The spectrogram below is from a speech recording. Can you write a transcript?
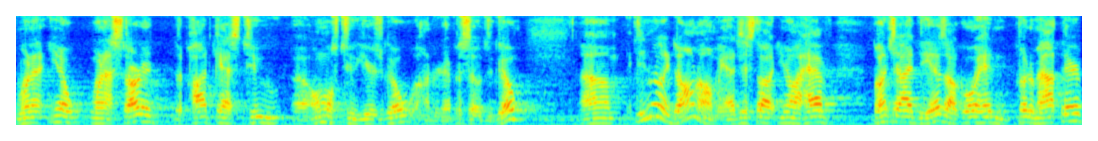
when I you know when I started the podcast two uh, almost two years ago, 100 episodes ago, um, it didn't really dawn on me. I just thought you know I have bunch of ideas. I'll go ahead and put them out there.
